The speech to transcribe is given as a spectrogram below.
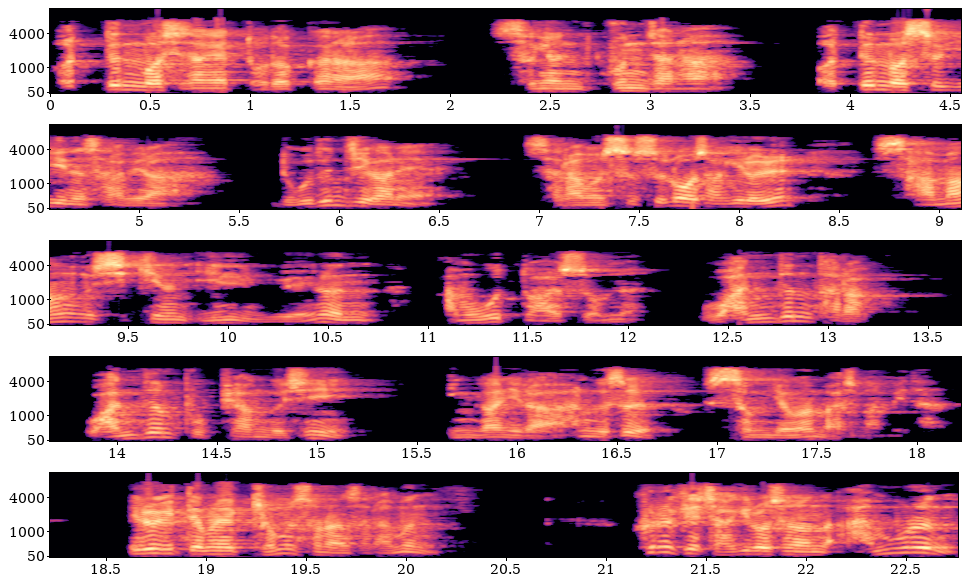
어떤 뭐 세상의 도덕가나 성현 군자나 어떤 뭐 슬기 있는 사람이나 누구든지 간에 사람은 스스로 자기를 사망시키는 일 외에는 아무것도 할 수 없는 완전 타락, 완전 부패한 것이 인간이라 하는 것을 성경은 말씀합니다. 이러기 때문에 겸손한 사람은 그렇게 자기로서는 아무런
